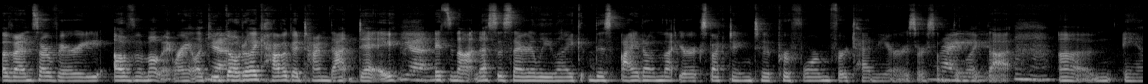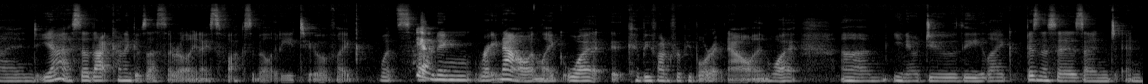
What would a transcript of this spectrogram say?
events are very of the moment, right? Like you go to like have a good time that day. Yeah. It's not necessarily like this item that you're expecting to perform for 10 years or something like Right. that. Um, and yeah, so that kind of gives us a really nice flexibility too of like what's Yeah. happening right now and like what it could be fun for people right now and what um, you know do the like businesses and and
